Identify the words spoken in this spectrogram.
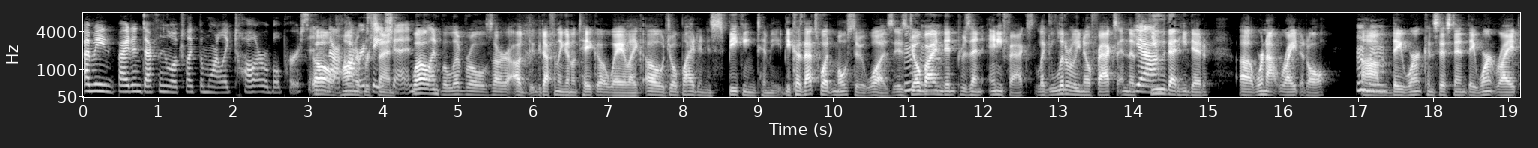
I mean, Biden definitely looked like the more like tolerable person Oh, in that 100%. conversation. Well, and the liberals are uh, definitely going to take away like, oh, Joe Biden is speaking to me because that's what most of it was. Is Joe Mhm. Biden didn't present any facts, like literally no facts, and the Yeah. few that he did uh, were not right at all. Mhm. Um, they weren't consistent. They weren't right.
